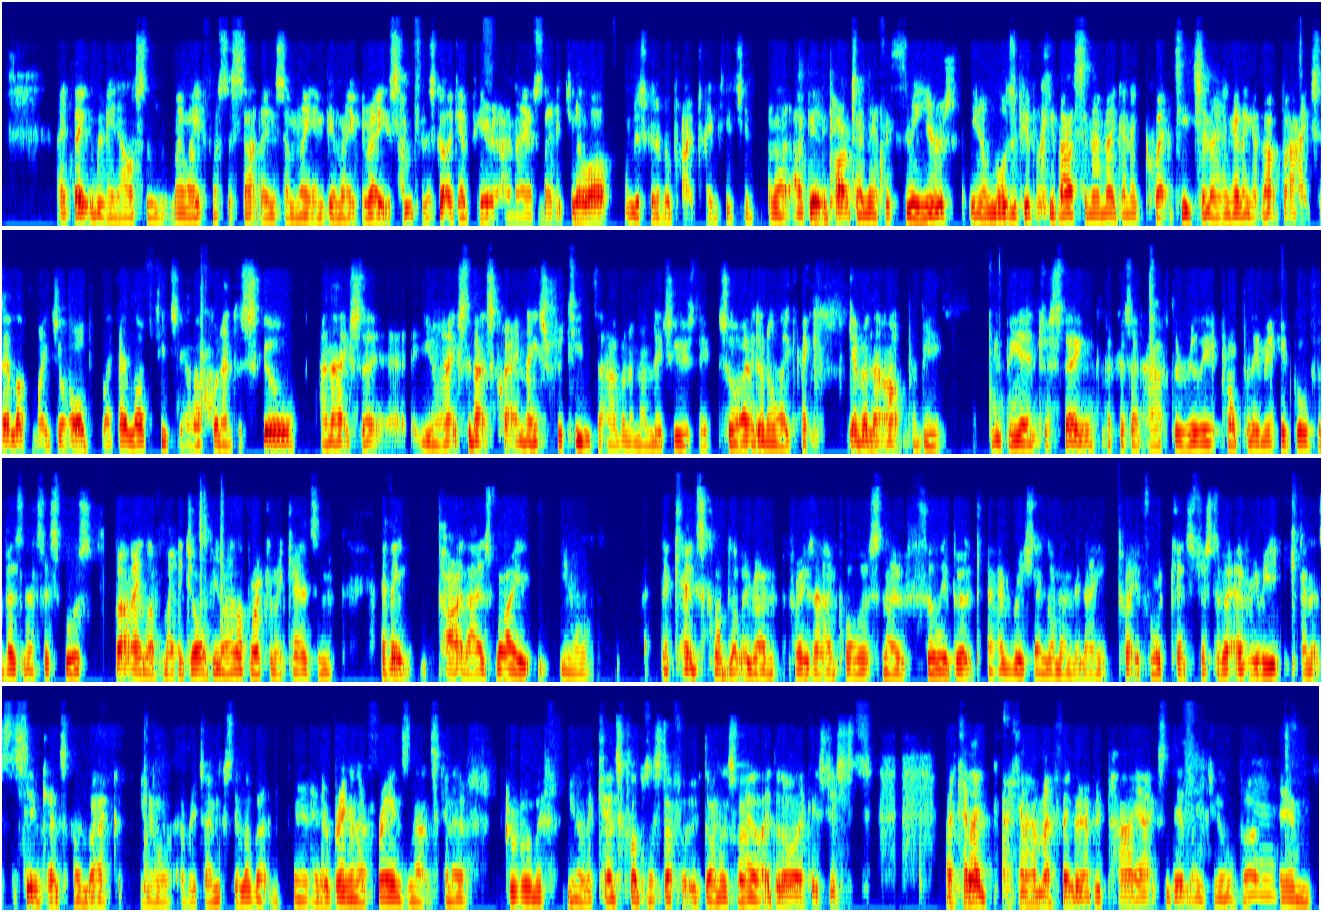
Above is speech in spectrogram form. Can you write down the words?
I think me and Alison, my wife, must have sat down some night and been like, right, something's got to give here. And I was like, you know what? I'm just going to go part time teaching. And I, I've been part time now for three years. You know, loads of people keep asking me, am I going to quit teaching? Am I going to give up? But actually, I love my job. Like, I love teaching. I love going into school. And actually, uh, you know, actually, that's quite a nice routine to have on a Monday, Tuesday. So I don't know, like, I, giving that up would be would be interesting because I'd have to really properly make it go for the business, I suppose. But I love my job, you know, I love working with kids. And I think part of that is why, you know, the kids club that we run, for example, is now fully booked every single Monday night, 24 kids just about every week. And it's the same kids come back, you know, every time because they love it. And uh, they're bringing their friends, and that's kind of grown with, you know, the kids clubs and stuff that we've done as well. I don't know, like it's just, I kind of, I kind of have my finger in every pie accidentally, you know, but um,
